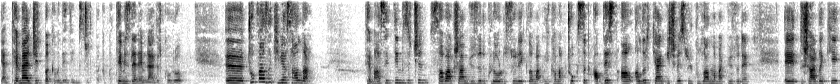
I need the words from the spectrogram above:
yani temel cilt bakımı dediğimiz cilt bakımı temizle nemlendir koru Ee, çok fazla kimyasalla temas ettiğimiz için sabah akşam yüzünü klorlu suyla yıkamak, yıkamak çok sık abdest al, alırken içme suyu kullanmamak yüzüne e, dışarıdaki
